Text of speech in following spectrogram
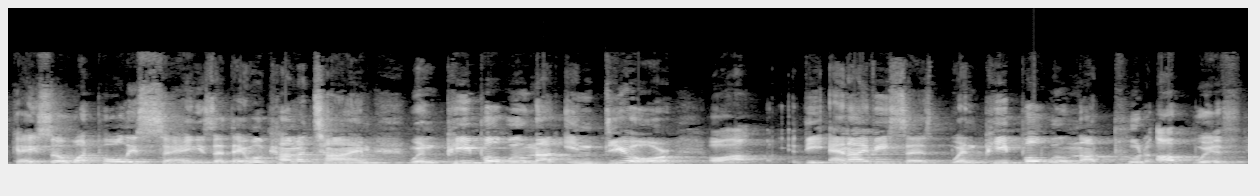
Okay, so what Paul is saying is that there will come a time when people will not endure, or uh, the NIV says, when people will not put up with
